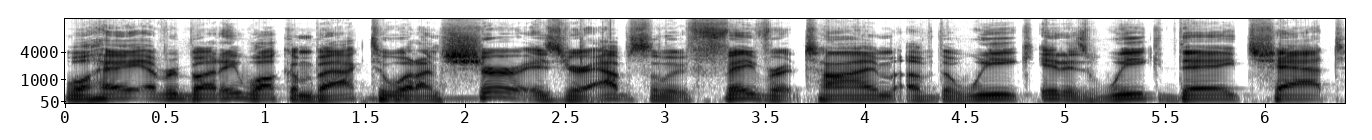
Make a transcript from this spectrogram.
Well, hey, everybody, welcome back to what I'm sure is your absolute favorite time of the week. It is weekday chat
